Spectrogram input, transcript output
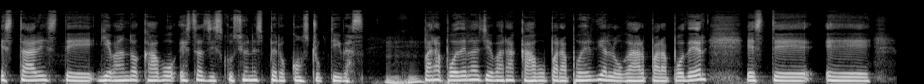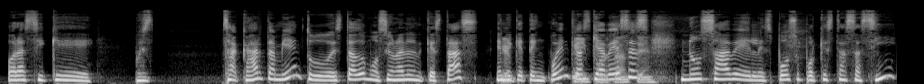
estar este, llevando a cabo estas discusiones, pero constructivas, para poderlas llevar a cabo, para poder dialogar, para poder, este, eh, ahora sí que, pues, sacar también tu estado emocional en el que estás, en el que te encuentras, que a veces no sabe el esposo por qué estás así,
